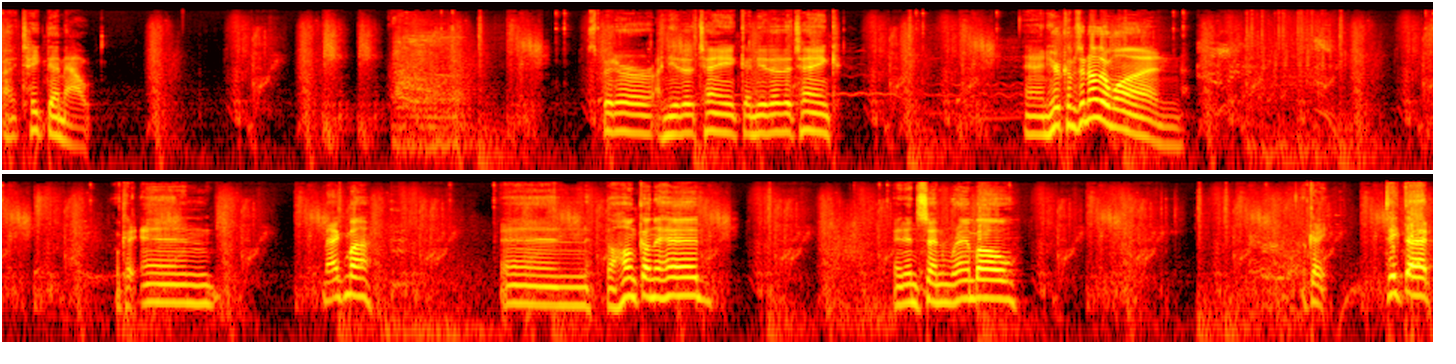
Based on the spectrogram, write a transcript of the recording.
Uh, take them out. Spitter, I needed a tank, I needed a tank. And here comes another one. Okay, and magma. And the hunk on the head. And then send Rambo. Okay, take that.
